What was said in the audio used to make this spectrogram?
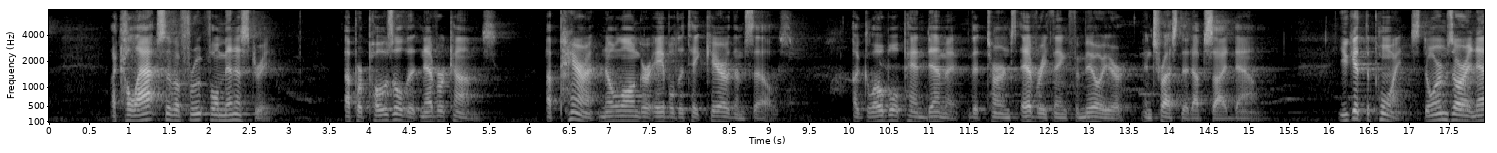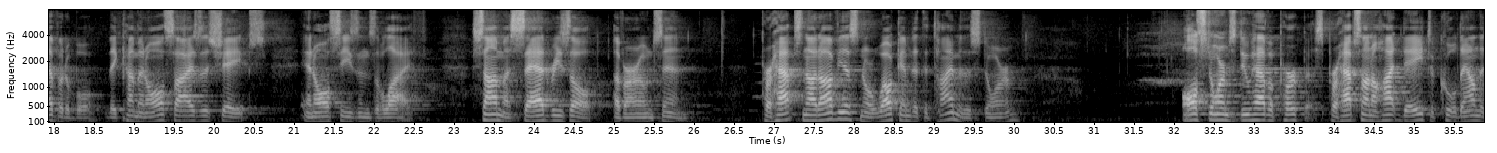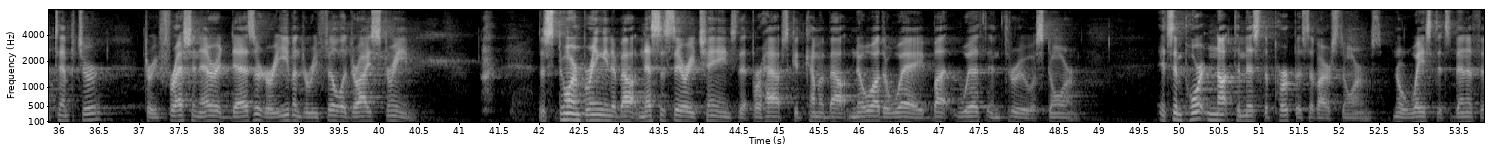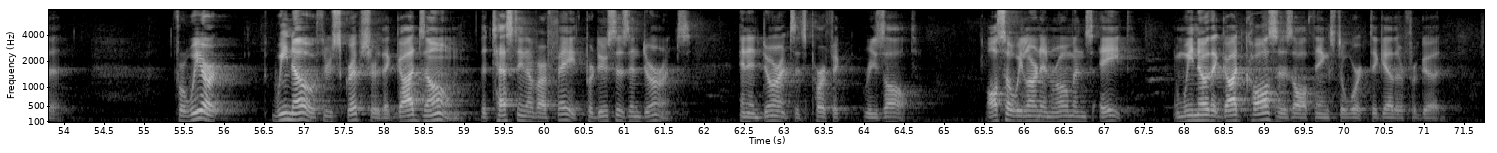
a collapse of a fruitful ministry, a proposal that never comes, a parent no longer able to take care of themselves, a global pandemic that turns everything familiar and trusted upside down. You get the point. Storms are inevitable, they come in all sizes, shapes, and all seasons of life. Some a sad result of our own sin. Perhaps not obvious nor welcomed at the time of the storm. All storms do have a purpose, perhaps on a hot day to cool down the temperature, to refresh an arid desert, or even to refill a dry stream the storm bringing about necessary change that perhaps could come about no other way but with and through a storm. It's important not to miss the purpose of our storms, nor waste its benefit. For we are we know through scripture that God's own, the testing of our faith, produces endurance, and endurance its perfect result. Also, we learn in Romans 8, and we know that God causes all things to work together for good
